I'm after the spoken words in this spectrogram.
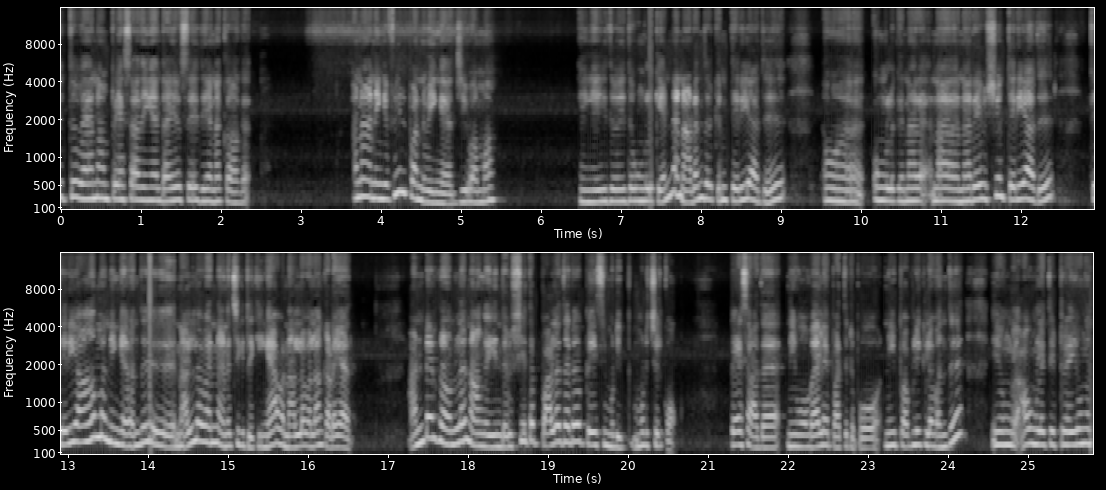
சித்து வேணாம் பேசாதீங்க தயவு செய்து எனக்காக. ஆனால் நீங்கள் ஃபீல் பண்ணுவீங்க ஜீவாம்மா. நீங்கள் இது இது உங்களுக்கு என்ன நடந்திருக்குன்னு தெரியாது. உங்களுக்கு நிறைய விஷயம் தெரியாது. தெரியாமல் நீங்கள் வந்து நல்லவன் நினச்சிக்கிட்டு இருக்கீங்க. அவன் நல்லவெல்லாம் கிடையாது. அண்டர் கிரவுண்டில் நாங்கள் இந்த விஷயத்த பல தடவை பேசி முடி முடிச்சிருக்கோம். பேசாத நீ உன் வேலையை பார்த்துட்டு போ. நீ பப்ளிக்கில் வந்து இவங்க அவங்கள திட்டுற இவங்க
